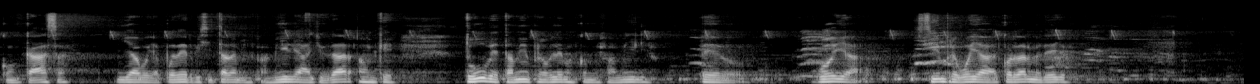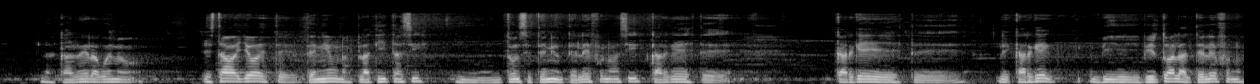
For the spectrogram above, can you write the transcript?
con casa, ya voy a poder visitar a mi familia, ayudar, aunque tuve también problemas con mi familia, pero voy a, siempre voy a acordarme de ello. La carrera, bueno, estaba yo, este, tenía unas platitas así, entonces tenía un teléfono así, cargué este, cargué este, le cargué virtual al teléfono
